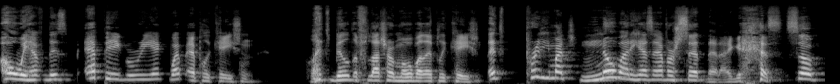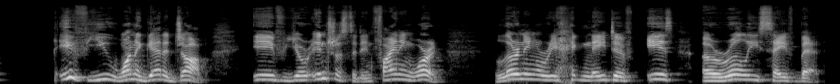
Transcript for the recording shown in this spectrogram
oh, we have this epic React web application. Let's build a Flutter mobile application. That's pretty much nobody has ever said that, I guess. So if you want to get a job, if you're interested in finding work, learning React Native is a really safe bet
